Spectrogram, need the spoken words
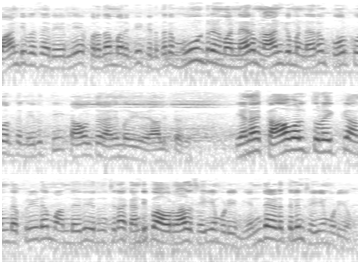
பாண்டிபசார் ஏரியிலேயே பிரதமருக்கு கிட்டத்தட்ட மூன்று மணி நேரம் நான்கு மணி நேரம் போக்குவரத்தை நிறுத்தி காவல்துறை அனுமதி அளித்தது. ஏன்னா காவல்துறைக்கு அந்த ஃப்ரீடம் அந்த இது இருந்துச்சுன்னா கண்டிப்பா அவரால் செய்ய முடியும். எந்த இடத்திலும் செய்ய முடியும்.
